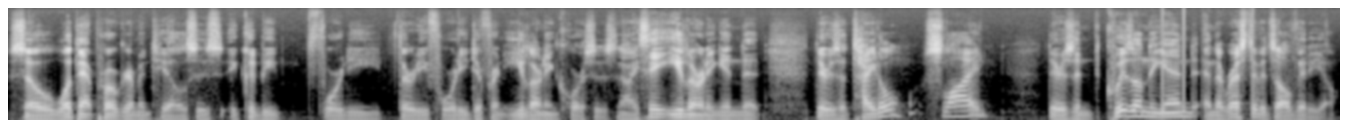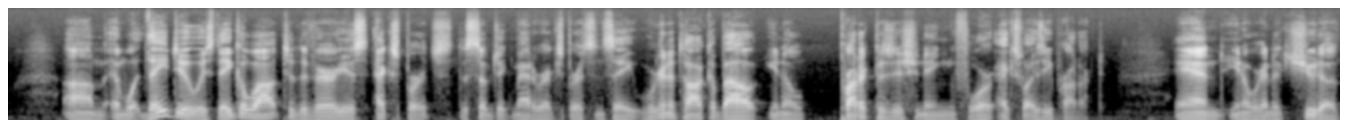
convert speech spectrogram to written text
So what that program entails is it could be 40, 30, 40 different e-learning courses. Now I say e-learning in that there's a title slide, there's a quiz on the end, and the rest of it's all video. Um, and what they do is they go out to the various experts, the subject matter experts, and say, we're going to talk about, you know, product positioning for XYZ product. And, you know, we're going to shoot a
